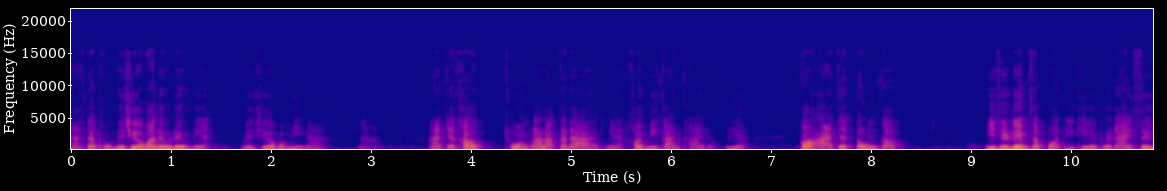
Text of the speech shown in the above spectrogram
นะแต่ผมไม่เชื่อว่าเร็วๆเนี้ยไม่เชื่อว่ามีนานะครับอาจจะเข้าช่วงกรกฎาอย่างเงี้ยค่อยมีการคลายดอกเบี้ย ก็อาจจะตรงกับอีเทเรียมสปอร์ต ETF ก็ได้ ซึ่ง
